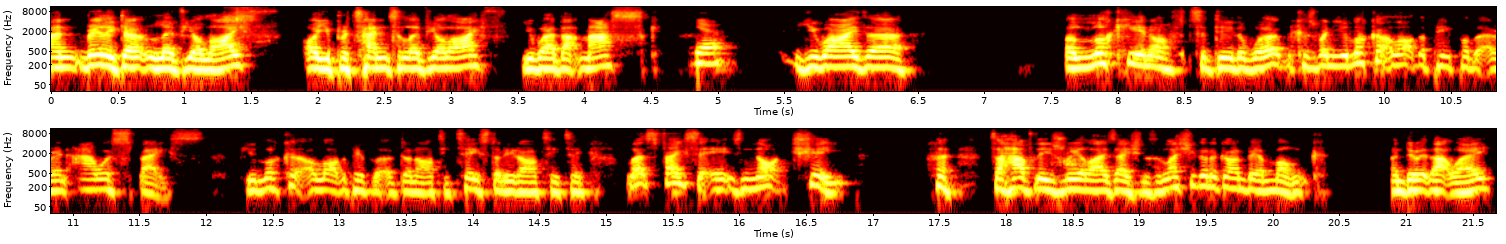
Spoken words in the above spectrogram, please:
and really don't live your life or you pretend to live your life. You wear that mask. yeah, You either are lucky enough to do the work because when you look at a lot of the people that are in our space, if you look at a lot of the people that have done RTT, studied RTT, let's face it, it's not cheap to have these realizations unless you're going to go and be a monk and do it that way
